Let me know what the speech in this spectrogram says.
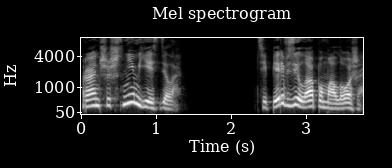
Раньше ж с ним ездила. Теперь взяла помоложе.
